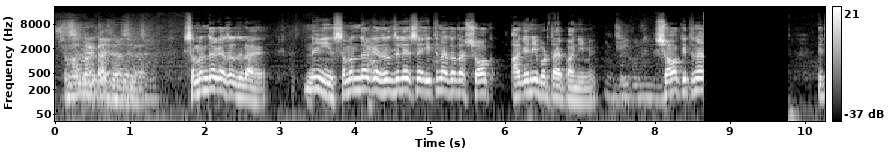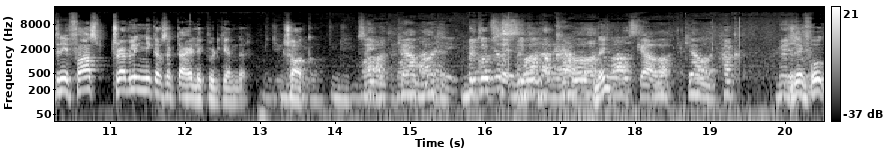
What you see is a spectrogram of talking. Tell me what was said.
سمندر کا زلزلہ۔ سمندر کا زلزلہ ہے۔ نہیں سمندر کے زلزلے سے اتنا زیادہ شوق آگے نہیں بڑھتا ہے پانی میں۔ شوق اتنا اتنی فاسٹ ٹریولنگ نہیں کر سکتا ہے لکوڈ کے اندر. شوق جی صحیح بات ہے. کیا بات ہے؟ بالکل نہیں؟ وہ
